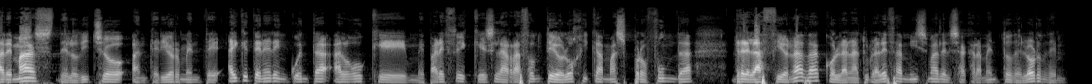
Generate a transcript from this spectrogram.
Además de lo dicho anteriormente, hay que tener en cuenta algo que me parece que es la razón teológica más profunda relacionada con la naturaleza misma del sacramento del orden,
